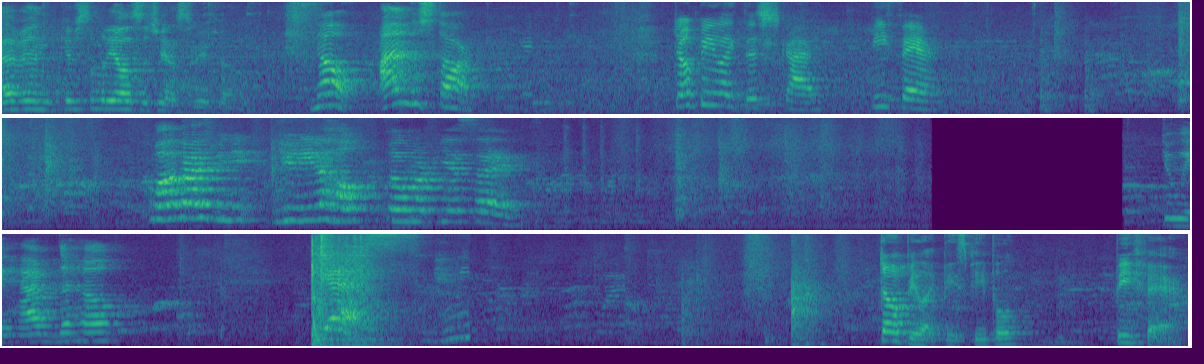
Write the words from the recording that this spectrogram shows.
Evan, give somebody else a chance to be filmed. No, I'm the star. Don't be like this guy. Be fair. Come on, guys. We need, you need to help film our PSA. Do we have the help? Yes. Don't be like these people. Be fair.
